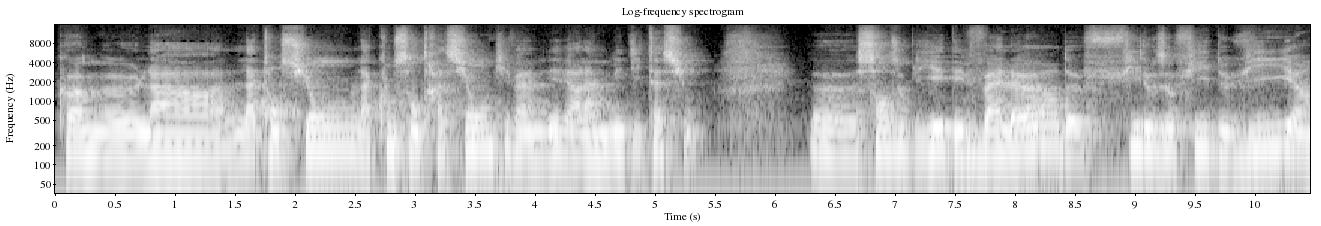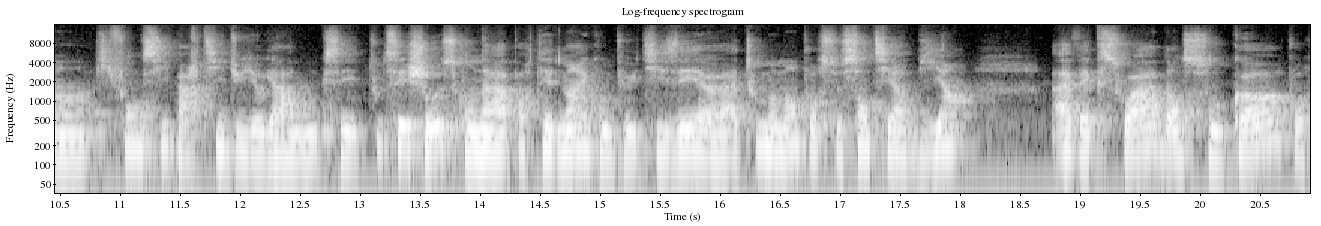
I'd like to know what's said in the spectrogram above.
comme euh, la l'attention, la concentration, qui va amener vers la méditation. Euh, sans oublier des valeurs de philosophie de vie hein, qui font aussi partie du yoga. Donc c'est toutes ces choses qu'on a à portée de main et qu'on peut utiliser à tout moment pour se sentir bien avec soi, dans son corps, pour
